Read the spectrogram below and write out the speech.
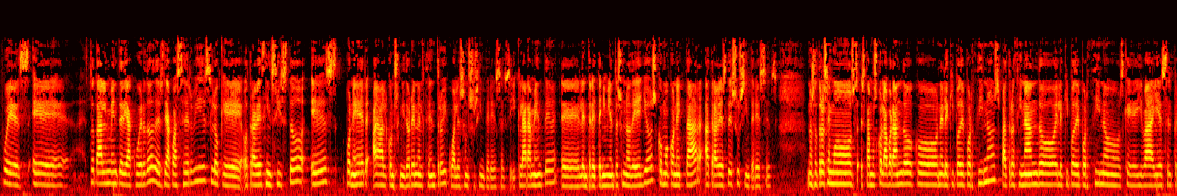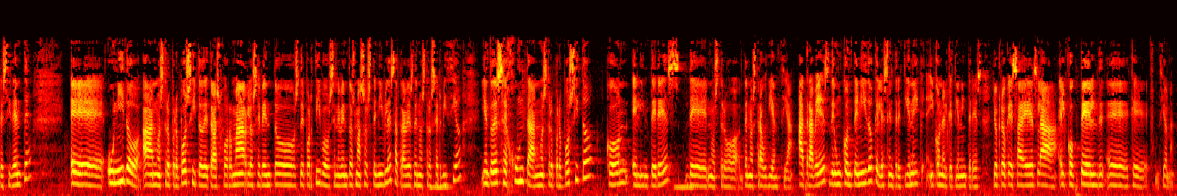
Pues eh, Totalmente de acuerdo. Desde Aquaservice lo que otra vez insisto es poner al consumidor en el centro y cuáles son sus intereses. Y claramente eh, el entretenimiento es uno de ellos, cómo conectar a través de sus intereses. Nosotros hemos, estamos colaborando con el equipo de porcinos, patrocinando el equipo de porcinos que Ibai es el presidente eh, unido a nuestro propósito de transformar los eventos deportivos en eventos más sostenibles a través de nuestro servicio y entonces se junta nuestro propósito con el interés de, nuestro, de nuestra audiencia a través de un contenido que les entretiene y, con el que tiene interés. Yo creo que ese es la, el cóctel eh, que funciona.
